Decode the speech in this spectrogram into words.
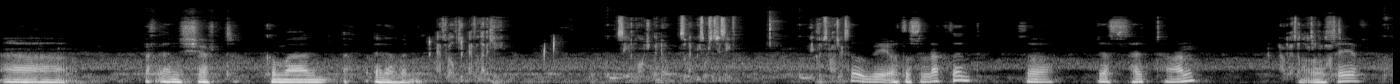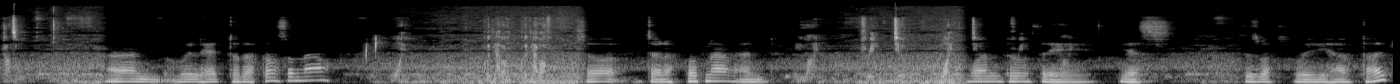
uh, Fn Shift Command F11. F12 to F11 key. Save and launch window. Select resources to save. Enclosed. It will be auto selected, so just hit or save, Console. And we'll head to the console now. One. Nav on. Quick nav off. So turn off Quick Nav and New line. Three, two, one. One, two, three. Yes. This is what we have typed.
